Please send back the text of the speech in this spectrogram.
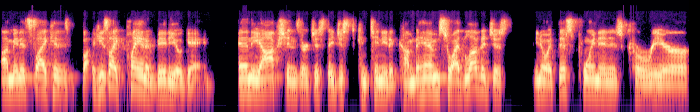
I mean, it's like his he's like playing a video game, and the options are just they just continue to come to him. So I'd love to just you know, at this point in his career,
